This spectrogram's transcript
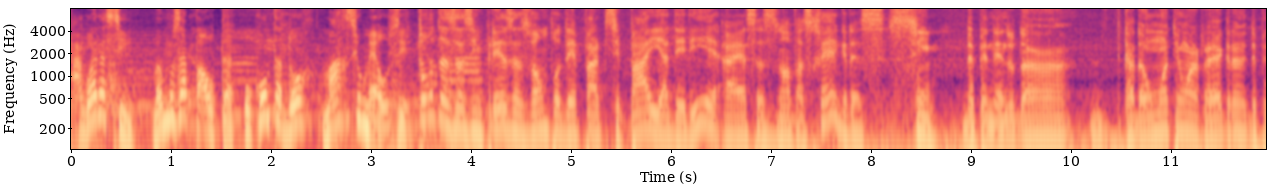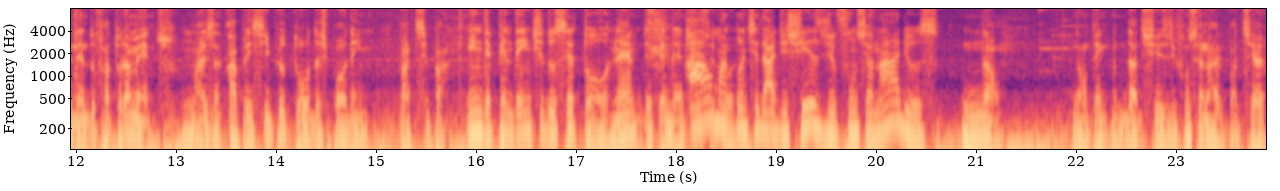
Agora sim, vamos à pauta. O contador Márcio Melzi. Todas as empresas vão poder participar e aderir a essas novas regras? Sim, dependendo da. Cada uma tem uma regra dependendo do faturamento. Uhum. Mas a princípio todas podem participar. Independente do setor, né? Independente Há do setor. uma quantidade X de funcionários? Não. Não tem quantidade X de funcionários. Pode ser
